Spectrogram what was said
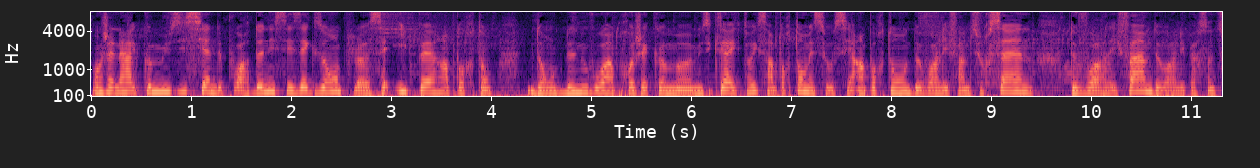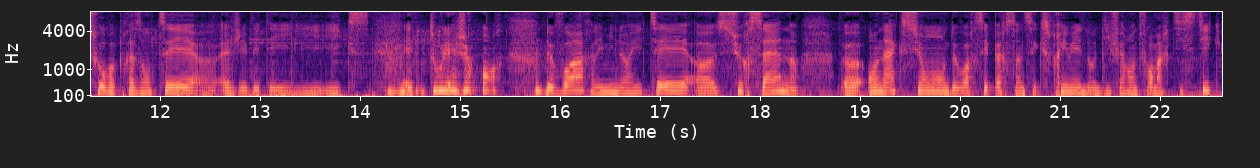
en général comme musicienne, de pouvoir donner ces exemples, c'est hyper important. Donc de nouveau un projet comme euh, musique électronique, c'est important, mais c'est aussi important de voir les femmes sur scène, de voir les femmes, de voir les personnes sous-représentées, euh, LGBTI, X et tous les genres, de voir les minorités euh, sur scène, euh, en action, de voir ces personnes s'exprimer dans différentes formes artistiques.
